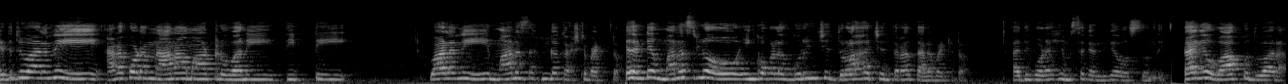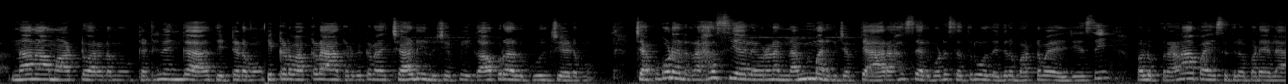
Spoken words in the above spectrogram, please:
ఎదుటి వాళ్ళని అనకూడని నానా మాటలు అని తిట్టి వాళ్ళని మానసికంగా కష్టపెట్టడం. లేదంటే మనసులో ఇంకొకళ్ళ గురించి ద్రోహ చింతన తలపెట్టడం. అది కూడా హింస కిందకే వస్తుంది. అలాగే వాక్కు ద్వారా నానా మాటలు అనడము కఠినంగా తిట్టడము ఇక్కడ అక్కడ అక్కడ ఇక్కడ చాడీలు చెప్పి కాపురాలు కూల్చేయడము. చెప్పకూడని రహస్యాలు ఎవరైనా నమ్మి మనకి చెప్తే ఆ రహస్యాలు కూడా శత్రువుల దగ్గర బట్టబయలు చేసి వాళ్ళు ప్రాణాపాయ స్థితిలో పడేలా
